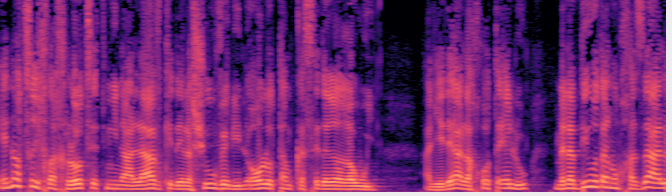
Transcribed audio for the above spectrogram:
אינו צריך לחלוץ את מנעליו כדי לשוב ולנעול אותם כסדר הראוי. על ידי הלכות אלו, מלמדים אותנו חז"ל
